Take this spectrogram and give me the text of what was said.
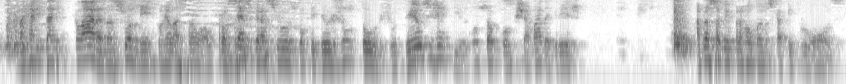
uma realidade clara na sua mente com relação ao processo gracioso com que Deus juntou judeus e gentios num só corpo chamado igreja. Abra sua Bíblia para Romanos capítulo 11.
